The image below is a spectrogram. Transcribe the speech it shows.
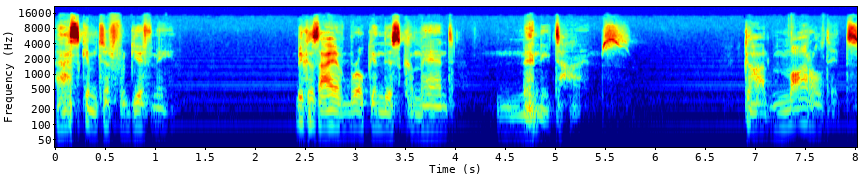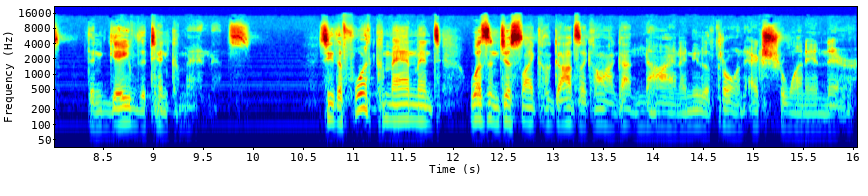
Ask Him to forgive me because I have broken this command many times. God modeled it, then gave the Ten Commandments. See, the fourth commandment wasn't just like, oh, God's like, oh, I got nine. I need to throw an extra one in there.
